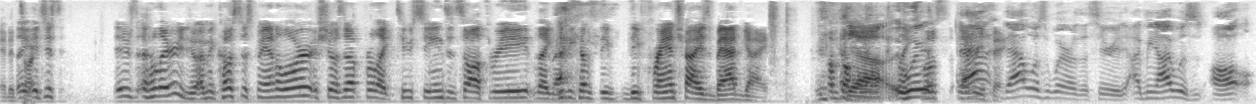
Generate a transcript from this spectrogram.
and it's Like, hard. it's just there's hilarious. to- I mean, Costas Mandylor shows up for like two scenes in Saw three. Like he becomes the the franchise bad guy of the yeah, whole, like, we- most that, everything. that was where the series. I mean, I was all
